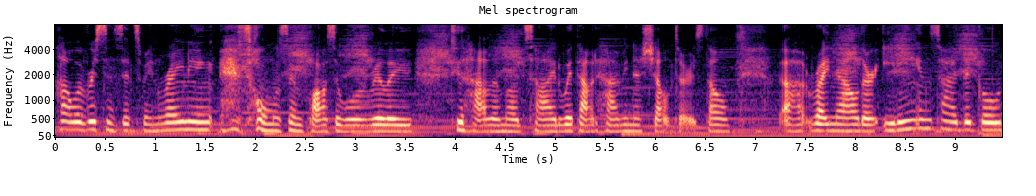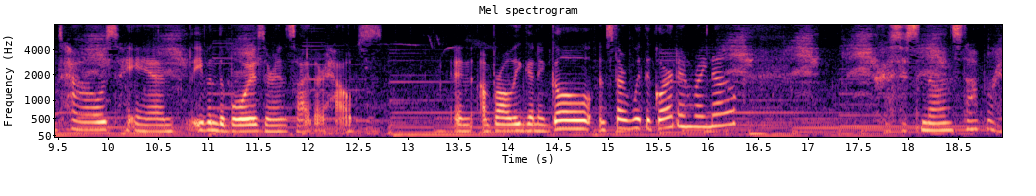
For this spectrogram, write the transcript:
However, since it's been raining, it's almost impossible really to have them outside without having a shelter. So uh, right now they're eating inside the goat's house and even the boys are inside their house. And I'm probably gonna go and start with the garden right now because it's non-stop rain.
